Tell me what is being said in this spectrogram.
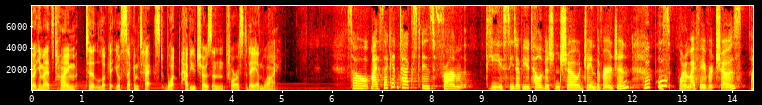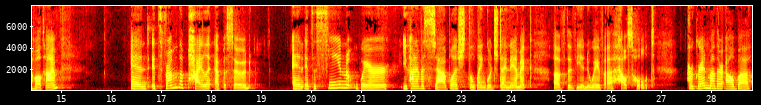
So, Hima, it's time to look at your second text. What have you chosen for us today and why? So, my second text is from the CW television show Jane the Virgin. Whoop, whoop. It's one of my favorite shows of all time. And it's from the pilot episode. And it's a scene where you kind of establish the language dynamic of the Villanueva household. Her grandmother, Alba,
